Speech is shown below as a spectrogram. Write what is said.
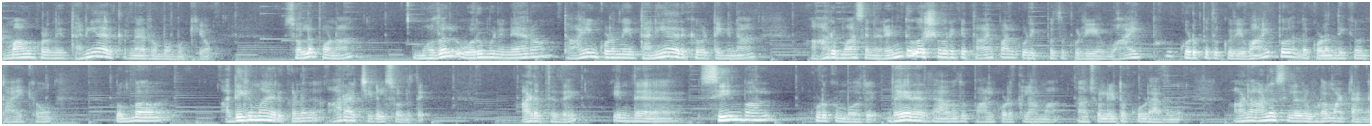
அம்மாவும் குழந்தையும் தனியாக இருக்கிற நேரம் ரொம்ப முக்கியம். சொல்லப்போனால் முதல் ஒரு மணி நேரம் தாயும் குழந்தையும் தனியாக இருக்க விட்டிங்கன்னா ஆறு மாதம் ரெண்டு வருஷம் வரைக்கும் தாய்ப்பால் குடிப்பதற்குரிய வாய்ப்பு கொடுப்பதற்குரிய வாய்ப்பு அந்த குழந்தைக்கும் தாய்க்கும் ரொம்ப அதிகமாக இருக்குன்னு ஆராய்ச்சிகள் சொல்லுது. அடுத்தது இந்த சீம்பால் கொடுக்கும்போது வேறு ஏதாவது பால் கொடுக்கலாமா? நான் சொல்லிட்டு கூடாதுன்னு. ஆனாலும் சிலர் விட மாட்டாங்க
